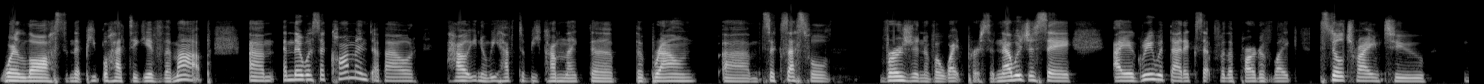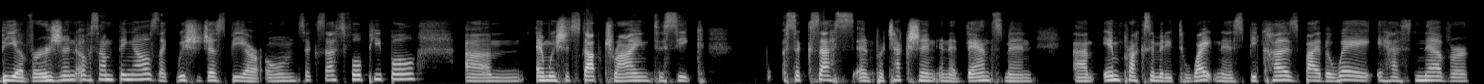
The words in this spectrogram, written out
were lost and that people had to give them up. Um, and there was a comment about how you know we have to become like the the brown um, successful version of a white person. And I would just say I agree with that, except for the part of like still trying to be a version of something else. Like we should just be our own successful people, um, and we should stop trying to seek success and protection and advancement um, in proximity to whiteness because, by the way, it has never,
